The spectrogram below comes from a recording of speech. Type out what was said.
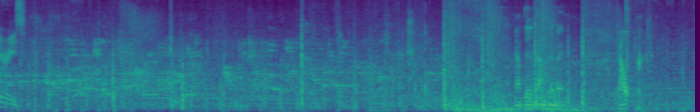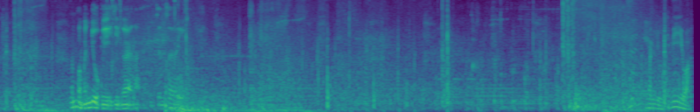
series. ครับเดินตามเพื่อนไปเก่าแล้วเหมือนมันอยู่บีจริงเลยนะเซนเซอร์อยู่ มันอยู่ที่นี่ว่ะ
